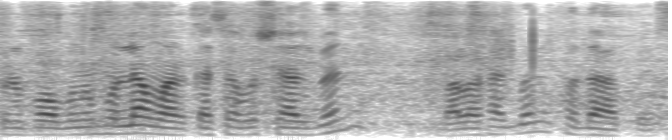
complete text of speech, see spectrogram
কোনো প্রবলেম হলে আমার কাছে অবশ্যই আসবেন। ভালো থাকবেন খোদা হাফেজ।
